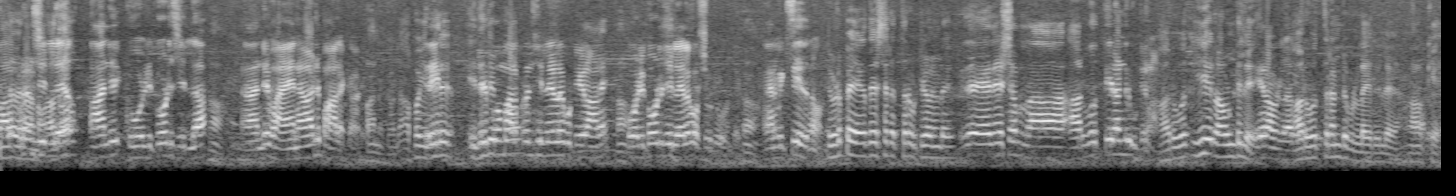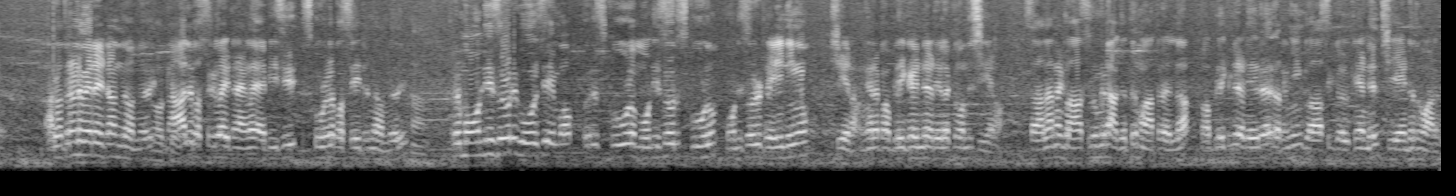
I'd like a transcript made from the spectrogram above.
മലപ്പുറം ജില്ല ആൻഡ് കോഴിക്കോട് ജില്ല ആൻഡ് വയനാട് പാലക്കാട്. പാലക്കാട്. അപ്പോൾ ഇതിൽ ഇതിൽ ഇതിലിപ്പോ മലപ്പുറം ജില്ലയിലെ കുട്ടികളാണ്. കോഴിക്കോട് ജില്ലയിലെ കുറച്ച് കുട്ടികളുണ്ട്. അങ്ങനെ മിക്സ് ചെയ്തിട്ടാണ് ഇവിടെ ഏകദേശം എത്ര കുട്ടികളുണ്ട്? ഏകദേശം അറുപത്തിരണ്ട് കുട്ടികളാണ്. റൗണ്ടിൽ ഈ റൗണ്ടിൽ. അറുപത്തിരണ്ട്. പിള്ളേരല്ലേ ഓക്കെ. അറുപത്തിരണ്ട് പേരായിട്ടാണ് വന്നത്. നാല് ബസ്സുകളായിട്ടാണ് ഞങ്ങൾ എ ബി സി സ്കൂളിലെ ബസ് ആയിട്ടാണ് വന്നത് ഒരു മോണ്ടിസോറി കോഴ്സ് ചെയ്യുമ്പോൾ ഒരു സ്കൂൾ മോണ്ടിസോറി സ്കൂളും മോണ്ടിസോറി ട്രെയിനിങ്ങും ചെയ്യണം. അങ്ങനെ പബ്ലിക്കിന്റെ ഇടയിലൊക്കെ വന്ന് ചെയ്യണം. സാധാരണ ക്ലാസ് റൂമിന്റെ അകത്ത് മാത്രമല്ല പബ്ലിക്കിന്റെ ഇടയിൽ ഇറങ്ങി ക്ലാസ് കേൾക്കേണ്ടത് ചെയ്യേണ്ടതുമാണ്.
